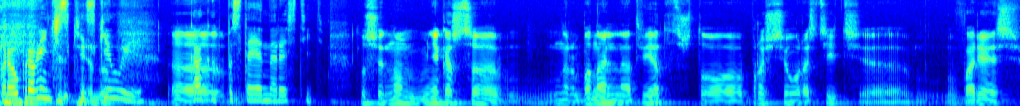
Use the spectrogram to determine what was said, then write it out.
Про управленческие думаю, скиллы. Как Э, их постоянно растить? Слушай, ну, мне кажется, наверное, банальный ответ, что проще всего растить, э, варясь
